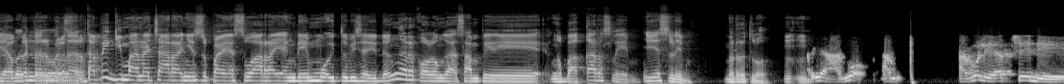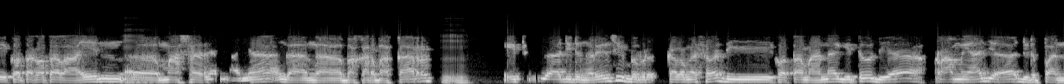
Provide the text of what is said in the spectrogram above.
iya, betul. benar, benar. Tapi gimana caranya supaya suara yang demo itu bisa didengar kalau nggak sampai ngebakar Slim? Iya Slim. Menurut lo? ya aku aku, aku lihat sih di kota-kota lain eh, masanya banyak nggak nggak bakar-bakar. Mm-mm. Itu nggak didengerin sih kalau nggak salah di kota mana gitu dia rame aja di depan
